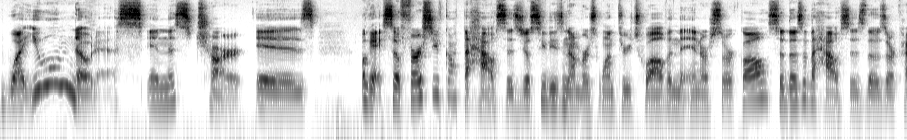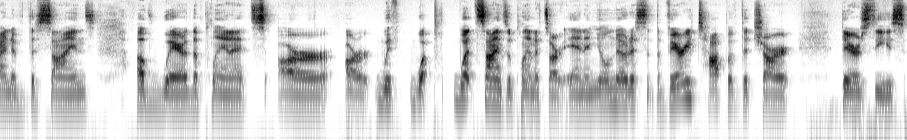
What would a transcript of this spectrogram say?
what you will notice in this chart is okay so first you've got the houses. You'll see these numbers 1 through 12 in the inner circle. So those are the houses. Those are kind of the signs of where the planets are are with what what signs the planets are in. And you'll notice at the very top of the chart there's these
